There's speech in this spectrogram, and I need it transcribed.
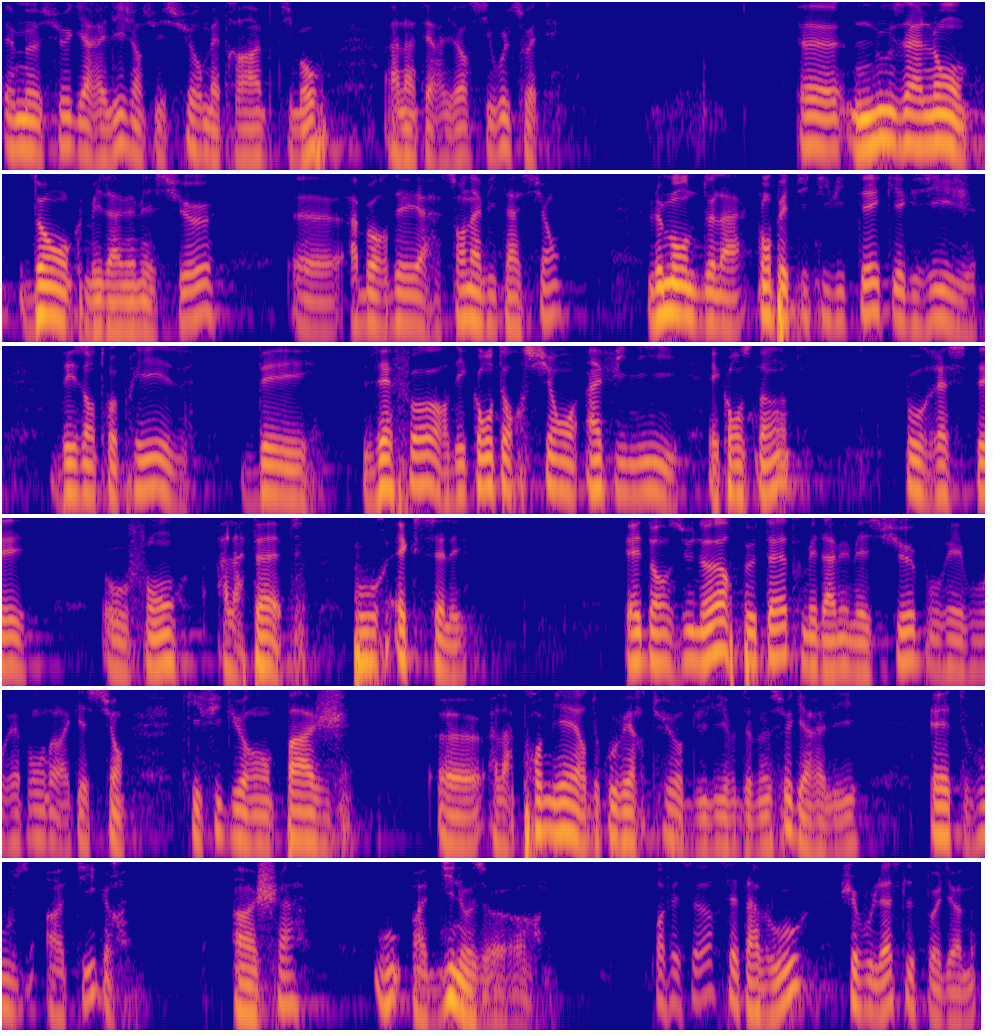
et M. Garelli, j'en suis sûr, mettra un petit mot à l'intérieur si vous le souhaitez. Euh, nous allons donc, mesdames et messieurs, euh, aborder à son invitation le monde de la compétitivité qui exige des entreprises des efforts, des contorsions infinies et constantes pour rester au fond à la tête, pour exceller. Et dans une heure, peut-être, mesdames et messieurs, pourrez-vous répondre à la question qui figure en page euh, à la première de couverture du livre de M. Garelli. Êtes-vous un tigre, un chat ou un dinosaure? Professeur, c'est à vous. Je vous laisse le podium.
